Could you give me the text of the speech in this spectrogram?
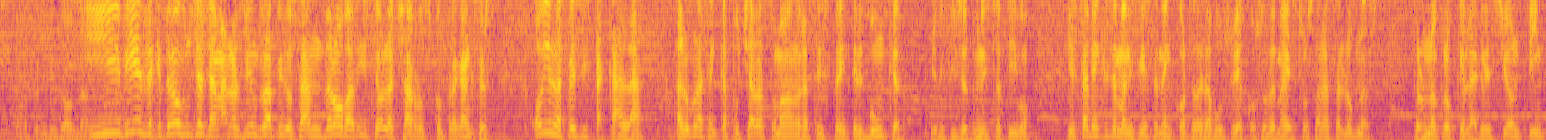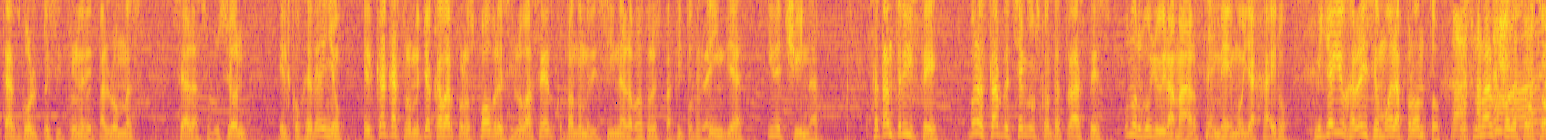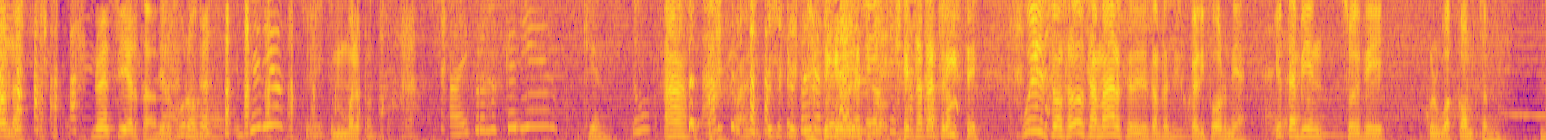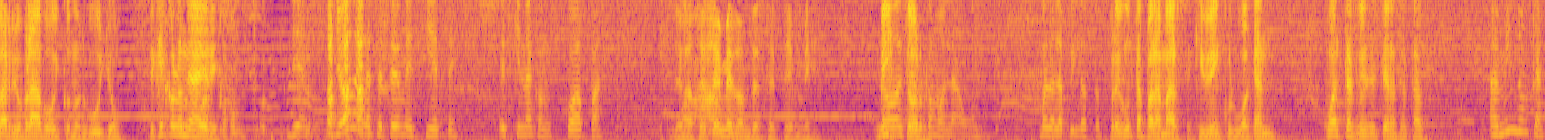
Y fíjense que tenemos muchas llamadas bien rápido. Sandrova dice, hola charros contra gangsters. Hoy en la FES Iztacala, alumnas encapuchadas tomaron a las 6.30 el búnker, edificio administrativo. Y está bien que se manifiesten en contra del abuso y acoso de maestros a las alumnas. Pero no creo que la agresión, pintas, golpes y truene de palomas sea la solución. El cogedeño, el cacas prometió acabar con los pobres y lo va a hacer comprando medicina a laboratorios Patito de la India y de China. Satán Triste. Buenas tardes, changos contra trastes. Un orgullo ir a Marce, Memo y a Jairo. Miyagi ojalá y se muera pronto. Es un asco de persona. No es cierto. Te lo juro. ¿En serio? Sí, que me muera pronto. Ay, pero nos cae bien. ¿Quién? ¿Tú? Ah, pensé que- que está tan triste. Wilson, saludos a Marce desde San Francisco, California. Yo también soy de Culhuacompton, barrio bravo y con orgullo. ¿De qué colonia eres? Bien, Yo de la CTM7, esquina con Coapa. De la CTM donde se teme. No, Víctor. es como la 1. Bueno, la piloto. Pregunta para Marce, que vive en Culhuacán. ¿Cuántas veces te han asaltado? A mí nunca.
